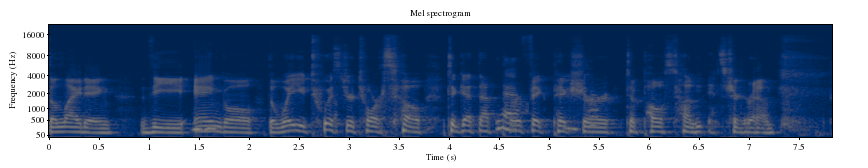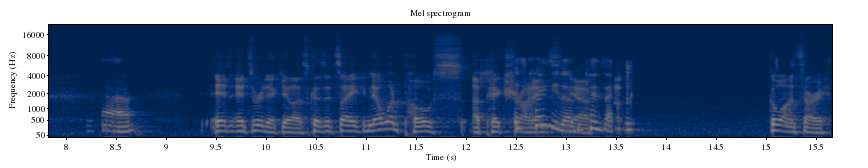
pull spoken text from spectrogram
the lighting, the mm-hmm. angle, the way you twist your torso to get that yeah. perfect picture to post on Instagram. Yeah. It, it's ridiculous because it's like no one posts a picture it's on crazy though yeah. because I, go on sorry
